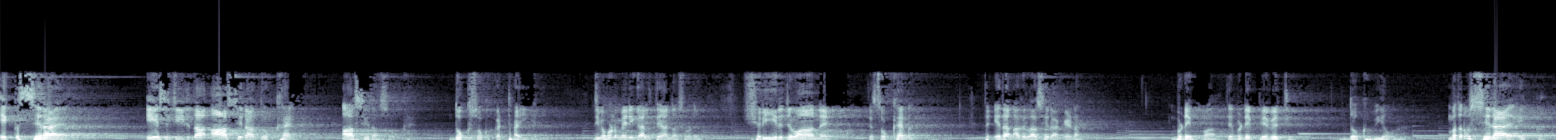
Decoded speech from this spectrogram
ਇੱਕ ਸਿਰਾ ਹੈ। ਇਸ ਚੀਜ਼ ਦਾ ਆ ਸਿਰਾ ਦੁੱਖ ਹੈ, ਆ ਸਿਰਾ ਸੁੱਖ ਹੈ। ਦੁੱਖ ਸੁੱਖ ਇਕੱਠਾ ਹੀ ਹੈ। ਜਿਵੇਂ ਹੁਣ ਮੇਰੀ ਗੱਲ ਧਿਆਨ ਨਾਲ ਸੁਣਿਓ। ਸਰੀਰ ਜਵਾਨ ਹੈ ਤੇ ਸੁੱਖ ਹੈ ਨਾ? ਤੇ ਇਹਦਾ ਅਗਲਾ ਸਿਰਾ ਕਿਹੜਾ? ਬੁਢੇਪਾ ਤੇ ਬੁਢੇਪੇ ਵਿੱਚ ਦੁੱਖ ਵੀ ਆਉਣਾ। ਮਤਲਬ ਸਿਰਾ ਹੈ ਇੱਕ,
